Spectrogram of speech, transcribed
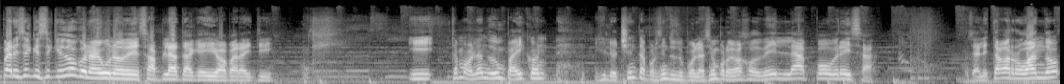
parece que se quedó con alguno de esa plata que iba para Haití. Y estamos hablando de un país con el 80% de su población por debajo de la pobreza. O sea, le estaba robando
